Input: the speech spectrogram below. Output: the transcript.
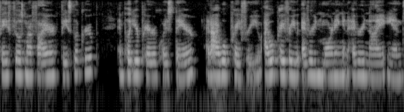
Faith Fuels My Fire Facebook group and put your prayer request there, and I will pray for you. I will pray for you every morning and every night and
